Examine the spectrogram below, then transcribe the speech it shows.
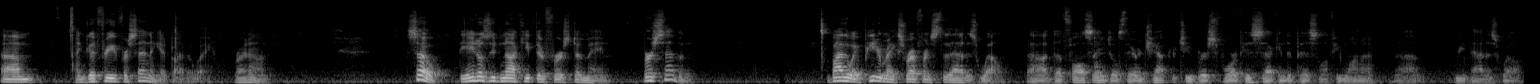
Um, and good for you for sending it, by the way. Right on. So, the angels who did not keep their first domain. Verse 7. By the way, Peter makes reference to that as well, uh, the false angels there in chapter 2, verse 4 of his second epistle, if you want to uh, read that as well.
